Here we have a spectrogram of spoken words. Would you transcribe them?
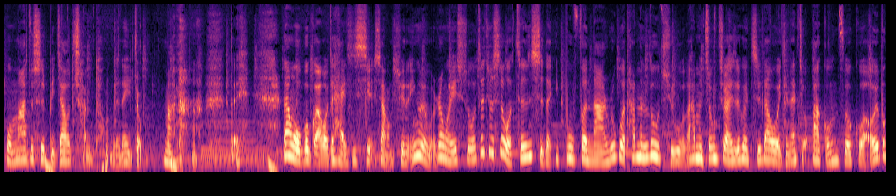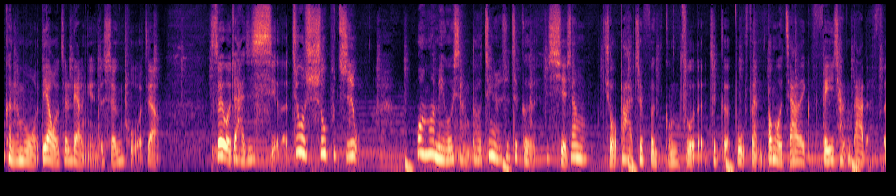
我妈就是比较传统的那种妈妈，对。但我不管，我就还是。写上去了，因为我认为说这就是我真实的一部分啊。如果他们录取我了，他们终究还是会知道我以前在酒吧工作过，我也不可能抹掉我这两年的生活这样。所以我就还是写了，结果殊不知，万万没有想到，竟然是这个写上酒吧这份工作的这个部分，帮我加了一个非常大的分。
